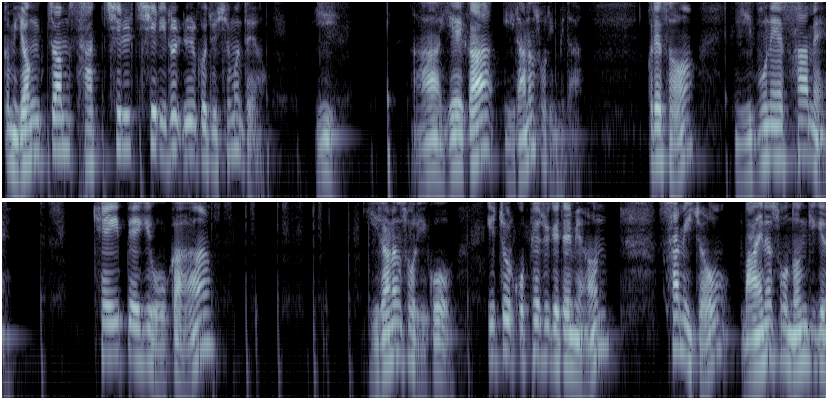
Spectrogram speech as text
그럼 0.4772를 읽어주시면 돼요. 2. 아, 얘가 2라는 소리입니다. 그래서 2분의 3에 k 빼기 5가 2라는 소리고 이쪽을 곱해주게 되면 3이죠. 마이너스 5 넘기게,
